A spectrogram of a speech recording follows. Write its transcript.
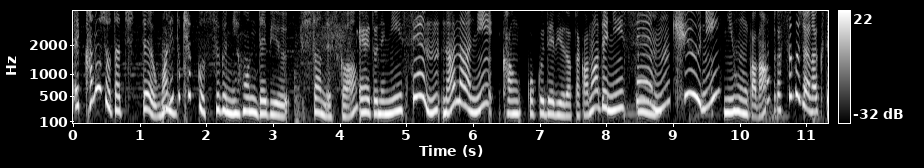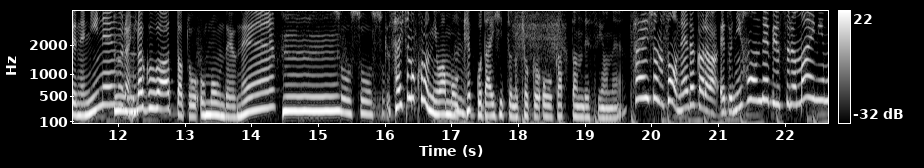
え彼女たちって割と結構すぐ日本デビューしたんですか？えっ、とね2007に韓国デビューだったかなで2009に日本かな？だからすぐじゃなくてね2年ぐらいうんラグがあったと思うんだよね。うーん。そうそうそう最初の頃にはもううん結構大ヒットの曲多かったんですよね。最初のそうねだから、えっと、日本デビューする前にも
